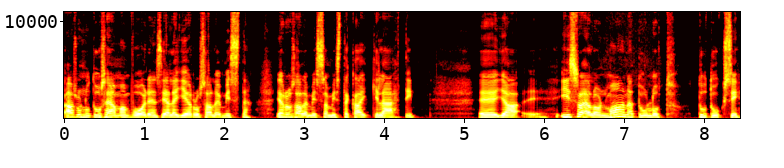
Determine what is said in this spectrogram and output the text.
asunut useamman vuoden siellä Jerusalemista, Jerusalemissa, mistä kaikki lähti. E, ja Israel on maana tullut tutuksi.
